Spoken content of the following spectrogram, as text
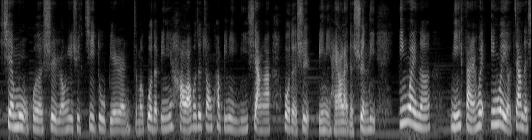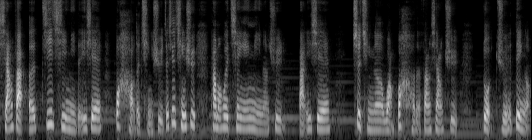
羡慕或者是容易去嫉妒别人怎么过得比你好啊，或者状况比你理想啊，或者是比你还要来的顺利，因为呢，你反而会因为有这样的想法而激起你的一些不好的情绪，这些情绪他们会牵引你呢去把一些。事情呢往不好的方向去做决定哦，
